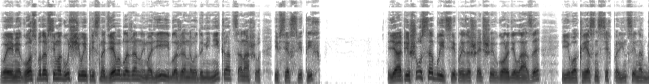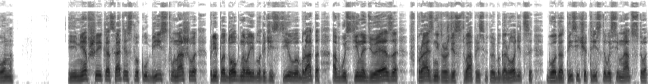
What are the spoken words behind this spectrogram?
во имя Господа Всемогущего и Преснодевы Блаженной Марии и Блаженного Доминика, Отца нашего, и всех святых, я опишу события, произошедшие в городе Лазе и его окрестностях провинции Нарбонна имевшие касательство к убийству нашего преподобного и благочестивого брата Августина Дюэза в праздник Рождества Пресвятой Богородицы года 1318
